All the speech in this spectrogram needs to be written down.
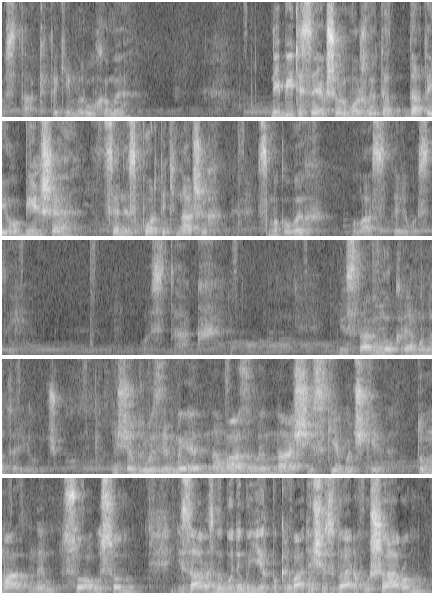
Ось так, такими рухами. Не бійтеся, якщо ви можете дати його більше, це не спортить наших смакових властивостей. Ось так. І ставимо окремо на тарілочку. Ну що, друзі, ми намазали наші скибочки томатним соусом. І зараз ми будемо їх покривати ще зверху шаром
